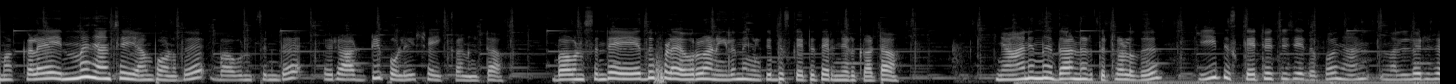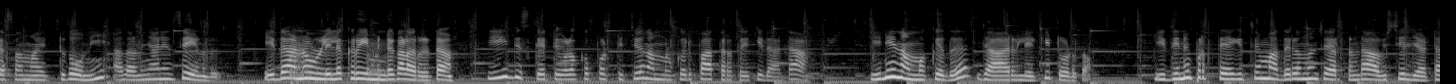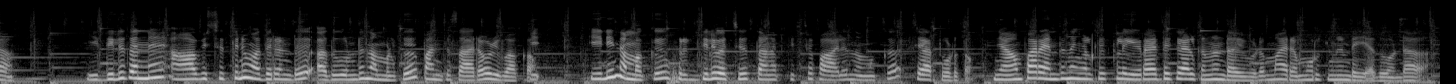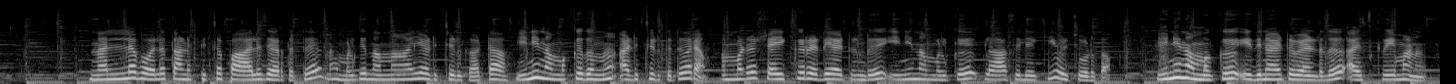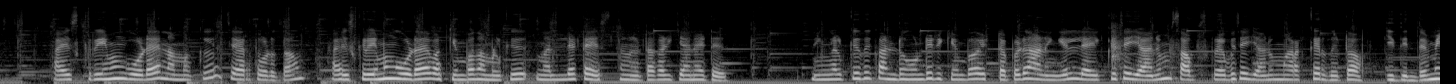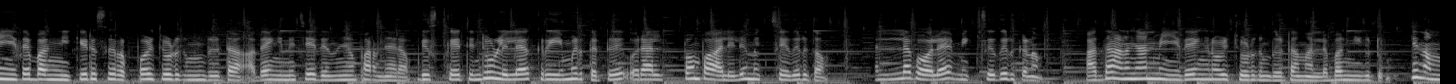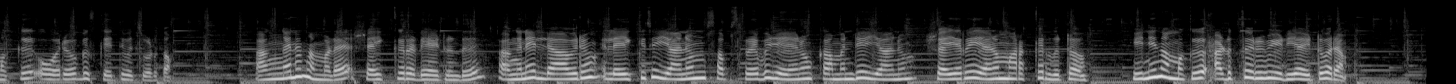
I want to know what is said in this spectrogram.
മക്കളെ ഇന്ന് ഞാൻ ചെയ്യാൻ പോണത് ബൗൺസിന്റെ ഒരു അടിപൊളി ഷെയ്ക്കാണ് കേട്ടോ. ബൗൺസിന്റെ ഏത് ഫ്ലേവർ വേണമെങ്കിലും നിങ്ങൾക്ക് ബിസ്ക്കറ്റ് തിരഞ്ഞെടുക്കാം കേട്ടോ. ഞാനിന്ന് ഇതാണ് എടുത്തിട്ടുള്ളത്. ഈ ബിസ്ക്കറ്റ് വെച്ച് ചെയ്തപ്പോൾ ഞാൻ നല്ലൊരു രസമായിട്ട് തോന്നി. അതാണ് ഞാനിത് ചെയ്യണത്. ഇതാണ് ഉള്ളിലെ ക്രീമിന്റെ കളർ കേട്ടോ. ഈ ബിസ്ക്കറ്റുകളൊക്കെ പൊട്ടിച്ച് നമ്മൾക്കൊരു പാത്രത്തേക്ക് ഇടാം കേട്ടോ. ഇനി നമുക്കിത് ജാറിലേക്ക് ഇട്ട് കൊടുക്കാം. ഇതിന് പ്രത്യേകിച്ച് മധുരമൊന്നും ചേർക്കേണ്ട ആവശ്യമില്ല കേട്ടോ. ഇതിൽ തന്നെ ആവശ്യത്തിന് മധുരമുണ്ട് അതുകൊണ്ട് നമ്മൾക്ക് പഞ്ചസാര ഒഴിവാക്കാം. ഇനി നമുക്ക് ഫ്രിഡ്ജിൽ വെച്ച് തണുപ്പിച്ച പാൽ നമുക്ക് ചേർത്ത് കൊടുക്കാം. ഞാൻ പറയുന്നത് നിങ്ങൾക്ക് ക്ലിയർ ആയിട്ട് കേൾക്കുന്നുണ്ടാവും ഇവിടെ മരം മുറിക്കുന്നുണ്ടായി അതുകൊണ്ടാണ് നല്ല പോലെ തണുപ്പിച്ച പാൽ ചേർത്തിട്ട് നമ്മൾക്ക് നന്നായി അടിച്ചെടുക്കാം കേട്ടോ ഇനി നമുക്കിതൊന്ന് അടിച്ചെടുത്തിട്ട് വരാം. നമ്മുടെ ഷെയ്ക്ക് റെഡി ആയിട്ടുണ്ട്. ഇനി നമ്മൾക്ക് ഗ്ലാസ്സിലേക്ക് ഒഴിച്ചു കൊടുക്കാം. ഇനി നമുക്ക് ഇതിനായിട്ട് വേണ്ടത് ഐസ്ക്രീമാണ് ഐസ്ക്രീമും കൂടെ നമുക്ക് ചേർത്ത് കൊടുക്കാം. ഐസ്ക്രീമും കൂടെ വയ്ക്കുമ്പോൾ നമ്മൾക്ക് നല്ല ടേസ്റ്റാണ് കേട്ടോ കഴിക്കാനായിട്ട്. നിങ്ങൾക്കിത് കണ്ടുകൊണ്ടിരിക്കുമ്പോൾ ഇഷ്ടപ്പെടുകയാണെങ്കിൽ ലൈക്ക് ചെയ്യാനും സബ്സ്ക്രൈബ് ചെയ്യാനും മറക്കരുത് കേട്ടോ ഇതിന്റെ മീതെ ഭംഗിക്ക് ഒരു സിറപ്പ് ഒഴിച്ചു കൊടുക്കുന്നുണ്ട് കേട്ടോ അതെങ്ങനെ ചെയ്തതെന്ന് ഞാൻ പറഞ്ഞുതരാം. ബിസ്ക്കറ്റിന്റെ ഉള്ളിലെ ക്രീം എടുത്തിട്ട് ഒരല്പം പാലിൽ മിക്സ് ചെയ്തെടുക്കാം. നല്ല പോലെ മിക്സ് ചെയ്തെടുക്കണം. അതാണ് ഞാൻ മീതെ ഇങ്ങനെ ഒഴിച്ചു കൊടുക്കുന്നത് കേട്ടോ. നല്ല ഭംഗി കിട്ടും. ഇനി നമുക്ക് ഓരോ ബിസ്ക്കറ്റ് വെച്ച് കൊടുക്കാം. അങ്ങനെ നമ്മുടെ ഷെയ്ക്ക് റെഡി ആയിട്ടുണ്ട്. അങ്ങനെ എല്ലാവരും ലൈക്ക് ചെയ്യാനും സബ്സ്ക്രൈബ് ചെയ്യാനും കമന്റ് ചെയ്യാനും ഷെയർ ചെയ്യാനും മറക്കരുത് കേട്ടോ. ഇനി നമുക്ക് അടുത്തൊരു വീഡിയോ ആയിട്ട് വരാം.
